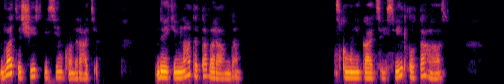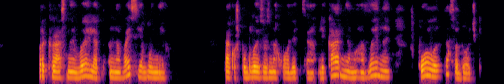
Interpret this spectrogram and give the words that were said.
26,7 квадратів, дві кімнати та веранда. З комунікацій світло та газ. Прекрасний вигляд на весь яблунів. Також поблизу знаходяться лікарня, магазини, школи та садочки.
